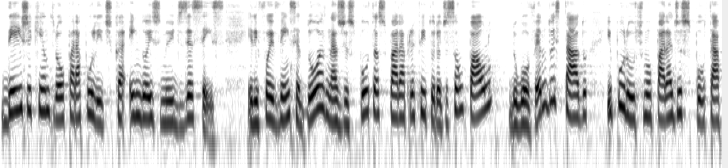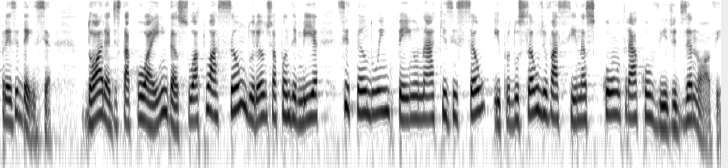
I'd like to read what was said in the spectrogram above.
desde que entrou para a política em 2016. Ele foi vencedor nas disputas para a Prefeitura de São Paulo, do governo do estado e, por último, para a disputa à presidência. Dória destacou ainda sua atuação durante a pandemia, citando o empenho na aquisição e produção de vacinas contra a Covid-19.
